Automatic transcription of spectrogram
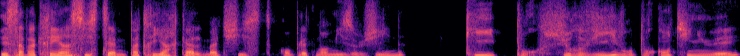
Et ça va créer un système patriarcal, machiste, complètement misogyne, qui, pour survivre, pour continuer,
